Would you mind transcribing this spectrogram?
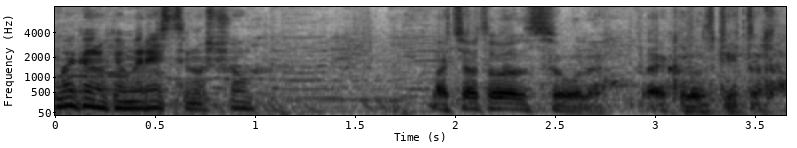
Com'è che lo chiameresti lo show? Baciato dal sole, eccolo il titolo.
